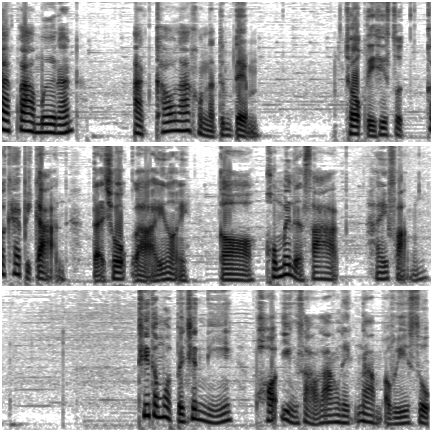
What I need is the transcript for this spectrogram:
หากว่ามือนั้น อัดเข้าร่างของนางเต็มๆ โชคดีที่สุดก็แค่พิการ แต่โชคร้ายหน่อย ก็คงไม่เหลือซากให้ฝัง ที่ทั้งหมดเป็นเช่นนี้ เพราะหญิงสาวร่างเล็กนำอวิสู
